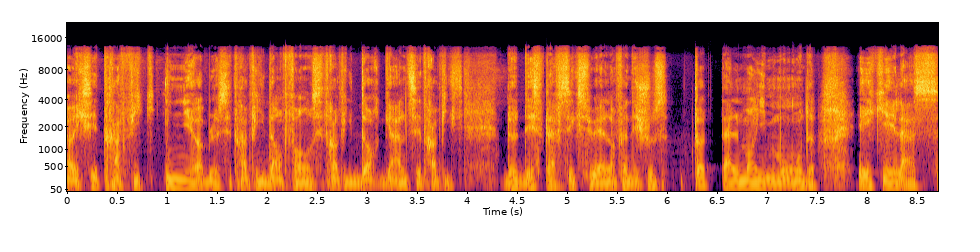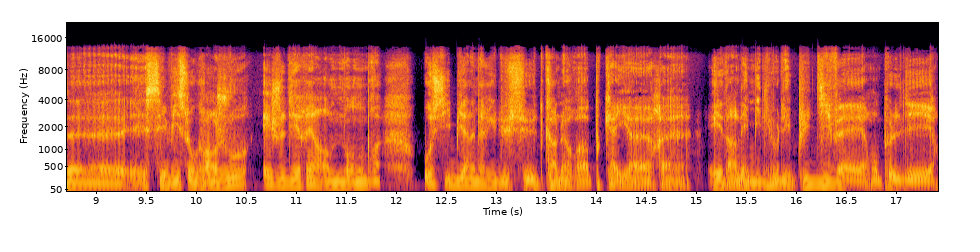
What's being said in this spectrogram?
avec ces trafics ignobles, ces trafics d'enfants, ces trafics d'organes, ces trafics de d'esclaves sexuels, enfin des choses totalement immondes et qui hélas euh, sévissent au grand jour et je dirais en nombre aussi bien en Amérique du Sud qu'en Europe, qu'ailleurs, euh, et dans les milieux les plus divers, on peut le dire.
